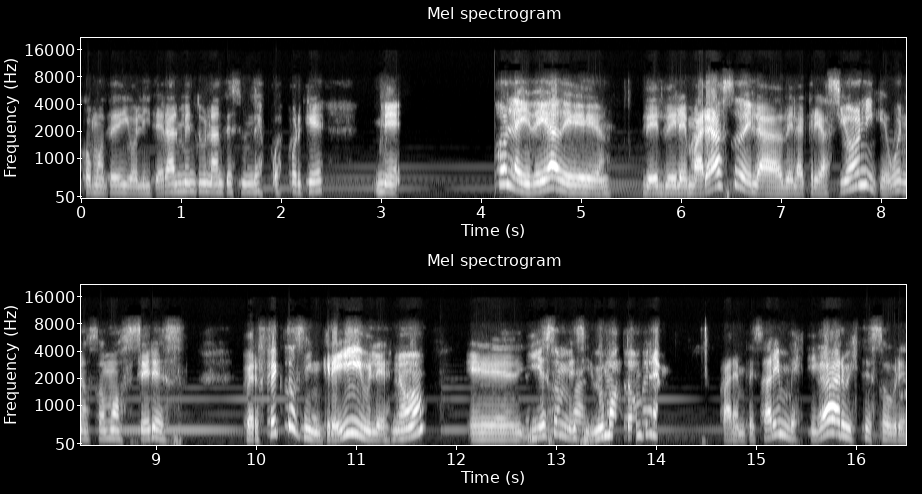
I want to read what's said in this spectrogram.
como te digo, literalmente un antes y un después, porque me con la idea de, del embarazo, de la, de la creación y que bueno, somos seres perfectos e increíbles, ¿no? Eh, y eso me sirvió un montón para, empezar a investigar, ¿viste? Sobre,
